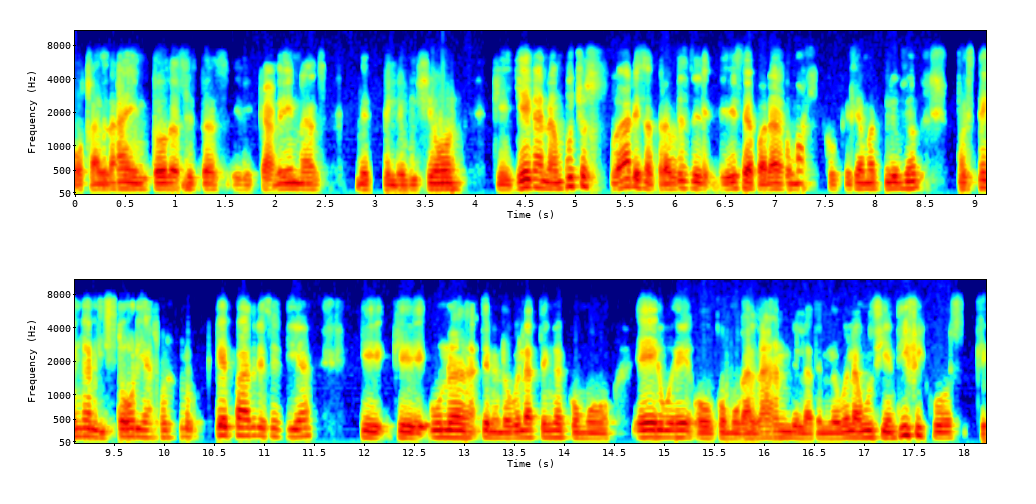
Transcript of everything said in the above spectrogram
ojalá en todas estas eh, cadenas de televisión que llegan a muchos lugares a través de, ese aparato mágico que se llama televisión, pues tengan historias. Qué padre sería que, que, una telenovela tenga como héroe o como galán de la telenovela un científico que,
